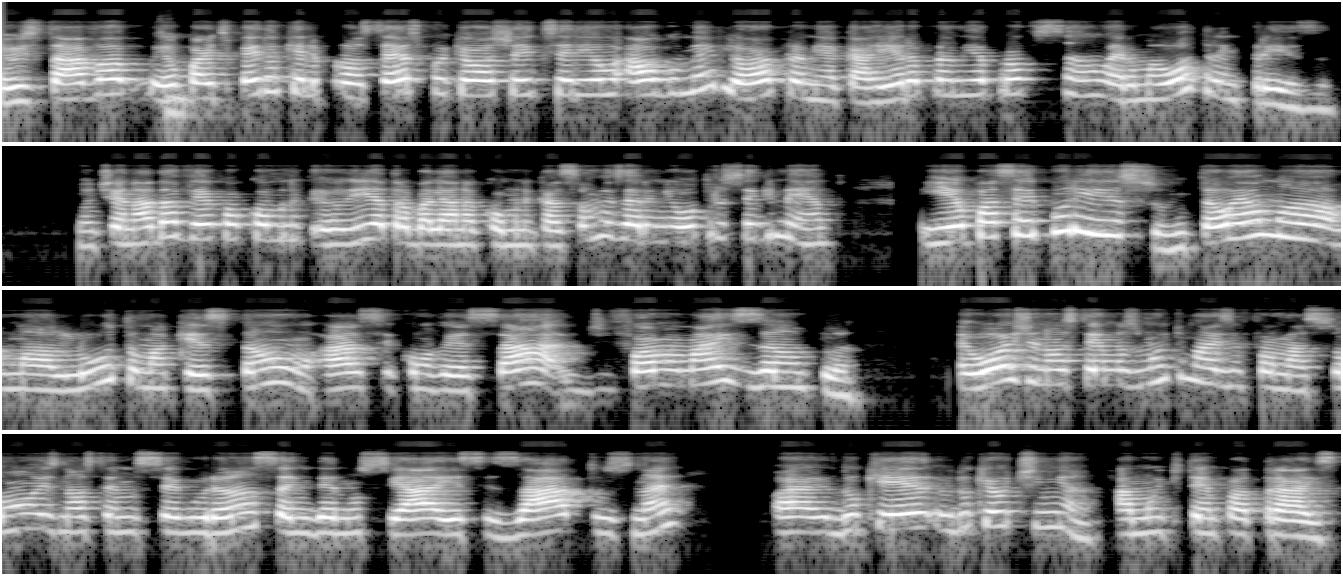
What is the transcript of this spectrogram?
Eu estava, eu participei daquele processo porque eu achei que seria algo melhor para minha carreira, para minha profissão. Era uma outra empresa. Não tinha nada a ver com a comunicação. Eu ia trabalhar na comunicação, mas era em outro segmento. E eu passei por isso. Então, é uma, uma luta, uma questão a se conversar de forma mais ampla. Hoje nós temos muito mais informações, nós temos segurança em denunciar esses atos, né? Ah, do que, do que eu tinha há muito tempo atrás.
